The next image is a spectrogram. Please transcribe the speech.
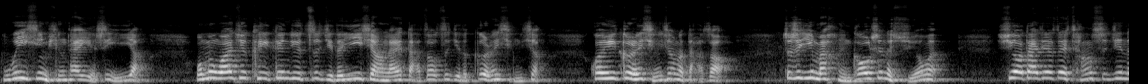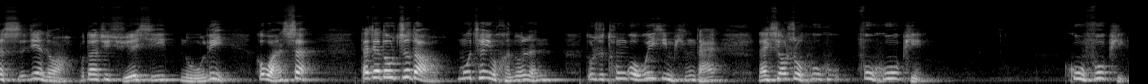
微信平台也是一样，我们完全可以根据自己的意向来打造自己的个人形象。关于个人形象的打造，这是一门很高深的学问，需要大家在长时间的实践中啊，不断去学习、努力和完善。大家都知道，目前有很多人都是通过微信平台来销售护肤护肤品、护肤品。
